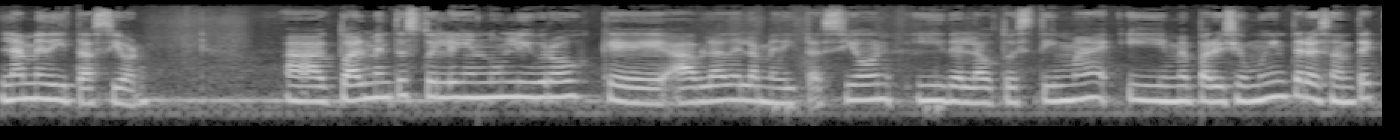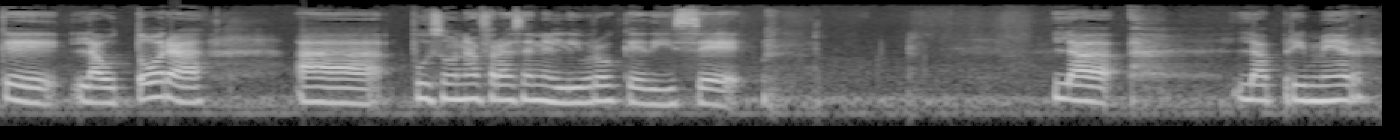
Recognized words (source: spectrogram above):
la meditación. Actualmente estoy leyendo un libro que habla de la meditación y de la autoestima y me pareció muy interesante que la autora ah, puso una frase en el libro que dice la, la primer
